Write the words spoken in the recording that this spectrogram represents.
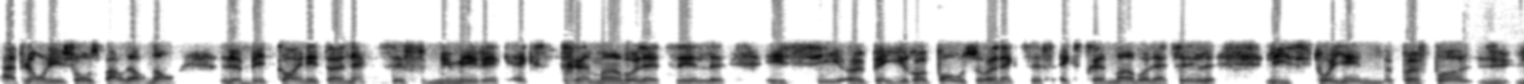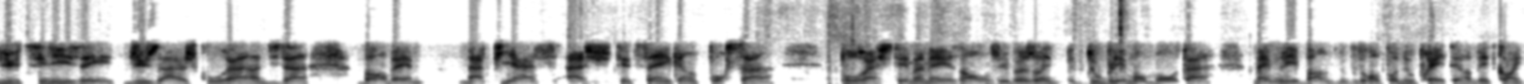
Appelons les choses par leur nom. Le Bitcoin est un actif numérique extrêmement volatile. Et si un pays repose sur un actif extrêmement volatile, les citoyens ne peuvent pas l'utiliser d'usage courant en disant, bon, ben, ma pièce a chuté de 50% pour acheter ma maison, j'ai besoin de doubler mon montant. Même les banques ne voudront pas nous prêter en Bitcoin.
